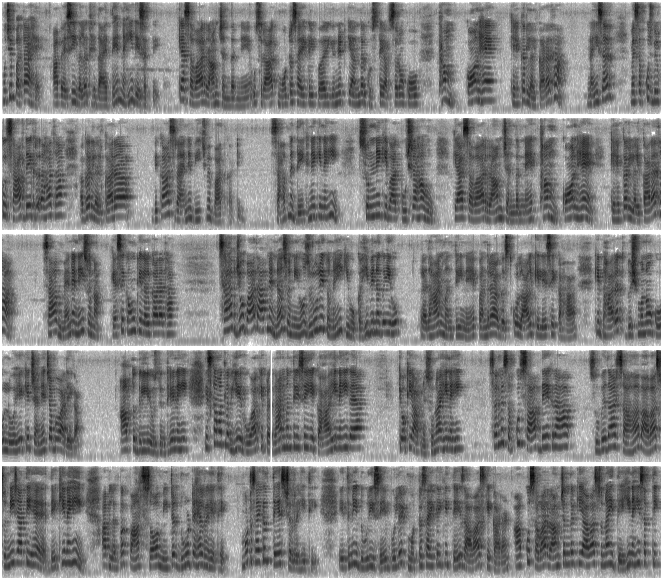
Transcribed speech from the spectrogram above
مجھے پتا ہے آپ ایسی غلط ہدایتیں نہیں دے سکتے۔ کیا سوار رام چندر نے اس رات موٹر سائیکل پر یونٹ کے اندر گھستے افسروں کو تھم، کون ہے؟ کہہ کر للکارا تھا۔ نہیں سر، میں سب کچھ بالکل صاف دیکھ رہا تھا۔ اگر للکارا وکاس رائے نے بیچ میں بات کاٹی۔ صاحب، میں دیکھنے کی نہیں سننے کی بات پوچھ رہا ہوں۔ کیا سوار رام چندر نے تھم کون ہے کہہ کر للکارا تھا؟ صاحب، میں نے نہیں سنا۔ کیسے کہوں کہ للکارا تھا؟ صاحب، جو بات آپ نے نہ سنی ہو، ضروری تو نہیں کہ وہ کہیں بھی نہ گئی ہو۔ پردھان منتری نے پندرہ اگست کو لال قلعے سے کہا کہ بھارت دشمنوں کو لوہے کے چنے چبوا دے گا۔ آپ تو دلی اس دن تھے نہیں۔ اس کا مطلب یہ ہوا کہ پردھان منتری سے یہ کہا ہی نہیں گیا، کیونکہ آپ نے سنا ہی نہیں۔ سر میں سب کچھ صاف دیکھ رہا۔ صوبے دار صاحب، آواز سنی جاتی ہے۔ دیکھی نہیں۔ آپ لگ بھگ پانچ سو میٹر دور ٹہل رہے تھے۔ موٹر سائیکل تیز چل رہی تھی۔ اتنی دوری سے بلٹ موٹر سائیکل کی تیز آواز کے کارن آپ کو سوار رام چندر کی آواز سنائی دے ہی نہیں سکتی۔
